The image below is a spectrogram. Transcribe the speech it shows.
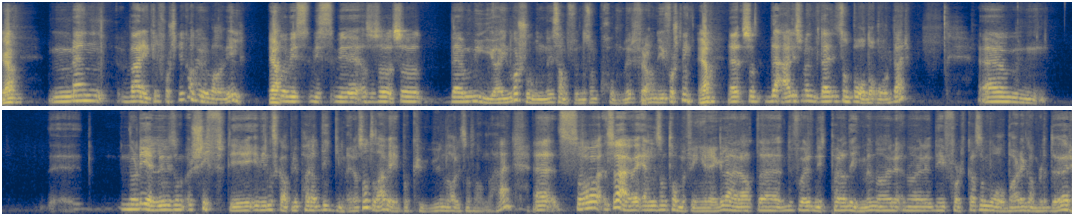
Ja. Men hver enkelt forsker kan gjøre hva de vil. Ja. Så, hvis, hvis vi, altså, så, så det er jo mye av innovasjonen i samfunnet som kommer fra ny forskning. Ja. Eh, Så det er liksom en, det er litt sånn både og der. Ehm, når det gjelder liksom skifte i, vitenskapelige paradigmer og sånt, og da er vi på kuen og liksom sånn her, eh, så, så er jo en liksom tommefingerregel er at eh, du får et nytt paradigme når, når de folka som målbar det gamle, dør.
